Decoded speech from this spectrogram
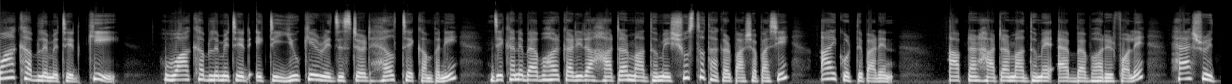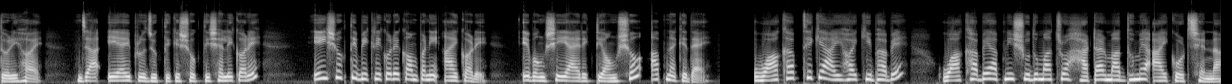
ওয়াকহাব লিমিটেড কি? ওয়াকহাব লিমিটেড একটি UK registered health tech company যেখানে ব্যবহারকারীরা হাঁটার মাধ্যমে সুস্থ থাকার পাশাপাশি আয় করতে পারেন। আপনার হাঁটার মাধ্যমে অ্যাপ ব্যবহারের ফলে হ্যাশ রেট তৈরি হয়, যা এআই প্রযুক্তিকে শক্তিশালী করে। এই শক্তি বিক্রি করে কোম্পানি আয় করে এবং সেই আয়ের একটি অংশ আপনাকে দেয়। ওয়াকহাব থেকে আয় হয় কীভাবে? ওয়াকহাবে আপনি শুধুমাত্র হাঁটার মাধ্যমে আয় করছেন না।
